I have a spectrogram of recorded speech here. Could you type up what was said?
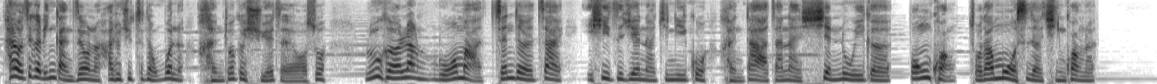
他有这个灵感之后呢，他就去真的问了很多个学者哦，说如何让罗马真的在一夕之间呢，经历过很大的灾难，陷入一个疯狂走到末世的情况呢？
